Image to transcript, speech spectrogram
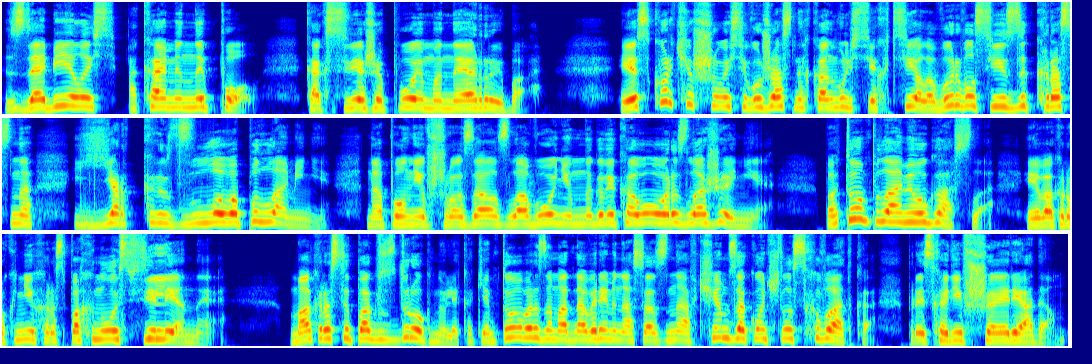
забилось о каменный пол, как свежепойманная рыба. Из скорчившегося в ужасных конвульсиях тела вырвался язык красно-ярко-злого пламени, наполнившего зал зловонием многовекового разложения. Потом пламя угасло, и вокруг них распахнулась вселенная. Макрос и Пак вздрогнули, каким-то образом одновременно осознав, чем закончилась схватка, происходившая рядом.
